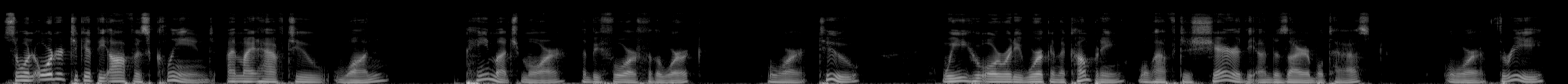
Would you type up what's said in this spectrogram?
So, in order to get the office cleaned, I might have to 1. pay much more than before for the work, or 2. We who already work in the company will have to share the undesirable task, or 3.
